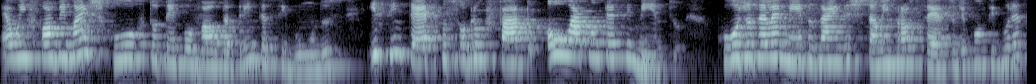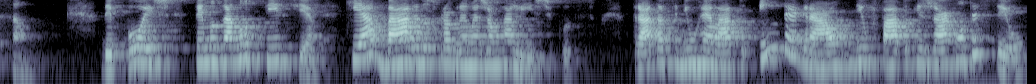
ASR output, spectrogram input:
É o informe mais curto, tem por volta 30 segundos e sintético sobre um fato ou acontecimento, cujos elementos ainda estão em processo de configuração. Depois, temos a notícia, que é a base dos programas jornalísticos. Trata-se de um relato integral de um fato que já aconteceu,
